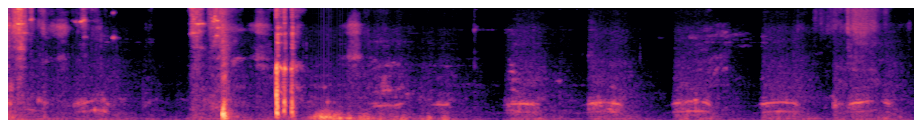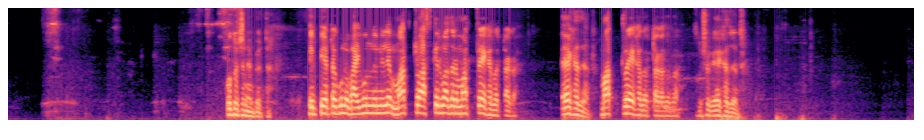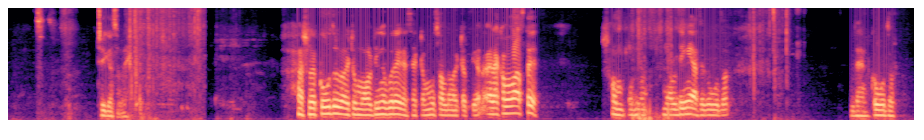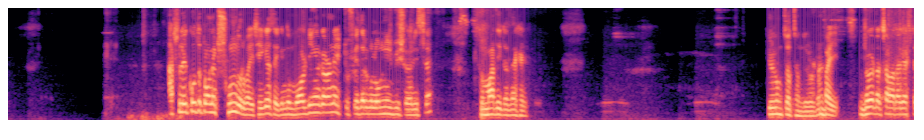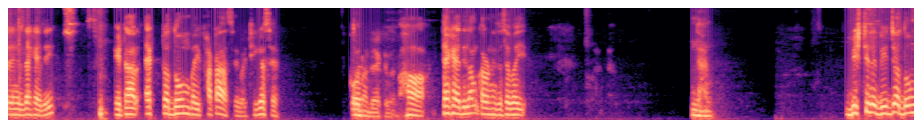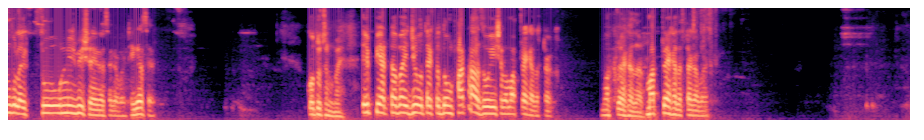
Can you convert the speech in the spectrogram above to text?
কত চেন পেয়ারটা এই পেয়ারটা কোনো ভাই বন্ধু নিলে মাত্র আজকের বাজারে মাত্র এক হাজার টাকা। এক হাজার? মাত্র এক হাজার টাকা দাদা। দর্শক এক হাজার। ঠিক আছে ভাই। আসলে কবুতর একটু মল্টিং এ পড়ে গেছে একটা মুসালদাম একটা পেয়ার। রাখা বাবা আসতে? সম্পূর্ণ মল্টিং এ আছে কবুতর। দেখেন কবুতর। আসলে কবুতরটা অনেক সুন্দর ভাই ঠিক আছে? কিন্তু মল্টিং এর কারণে একটু ফেদারগুলো উনিশ বিশ হয়ে গেছে। তো মাদিটা দেখে কীরকম চাচ্ছেন জোড়াটা? ভাই জোড়াটা চাওয়ার আগে একটা জিনিস দেখাই দিই। এটার একটা দম ভাই ফাটা আছে ভাই ঠিক আছে? কর্নারে একেবারে। হ্যাঁ দেখাই দিলাম কারণ হইতেছে ভাই দেখেন। বৃষ্টিতে ভিজা দমগুলো একটু উনিশ বিশ হয়ে গেছে ভাই ঠিক আছে? কত চেন ভাই? এই পেয়ারটা ভাই যেহেতু একটা দম ফাটা আছে ওই হিসাবে মাত্র এক হাজার টাকা। মাত্র এক হাজার? মাত্র এক হাজার টাকা ভাই।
